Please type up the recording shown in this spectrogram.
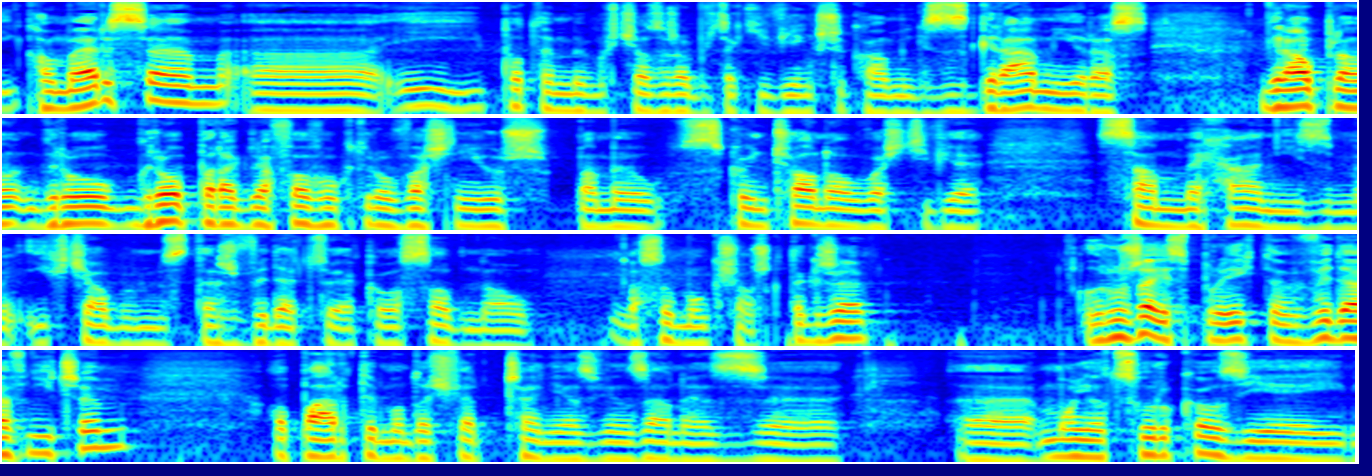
e-commerce'em e, i potem bym chciał zrobić taki większy komiks z grami oraz grą, grą, grą paragrafową, którą właśnie już mamy skończoną właściwie sam mechanizm i chciałbym też wydać to jako osobną, osobną książkę. Także Róża jest projektem wydawniczym, opartym o doświadczenia związane z moją córką, z jej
